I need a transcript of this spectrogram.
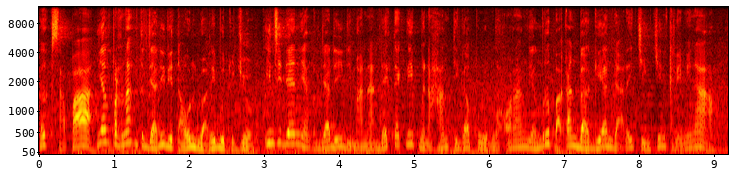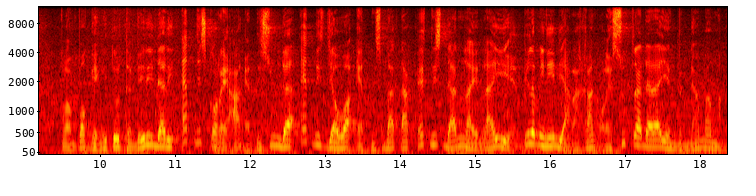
hek sapa yang pernah terjadi di tahun 2007. Insiden yang terjadi di mana detektif menahan 32 orang yang merupakan bagian dari cincin kriminal. Kelompok geng itu terdiri dari etnis Korea, etnis Sunda, etnis Jawa, etnis Batak, etnis dan lain-lain. Film ini diarahkan oleh sutradara yang bernama Mang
